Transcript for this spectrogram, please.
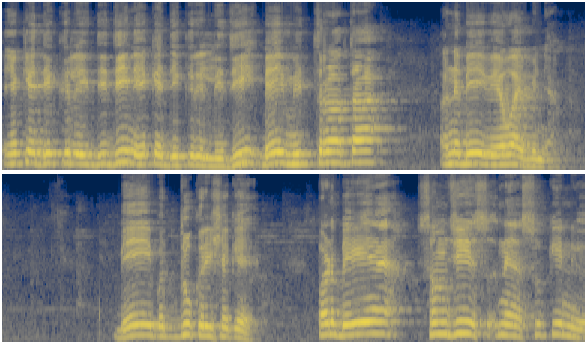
એકે દીકરી દીધી ને એકે દીકરી લીધી. બે મિત્ર હતા અને બે વેવાય બન્યા. બે બધું કરી શકે. પણ બે સમજી ને સુકીને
